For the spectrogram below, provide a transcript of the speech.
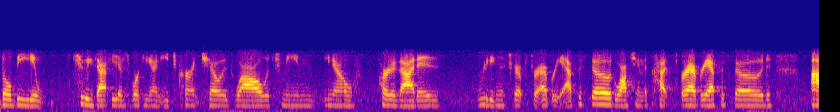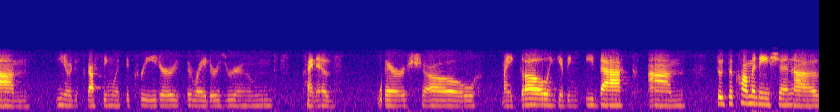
There'll be two executives working on each current show as well, which means you know part of that is reading the scripts for every episode, watching the cuts for every episode, um, you know, discussing with the creators, the writers' rooms, kind of where a show might go and giving feedback. Um, so it's a combination of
